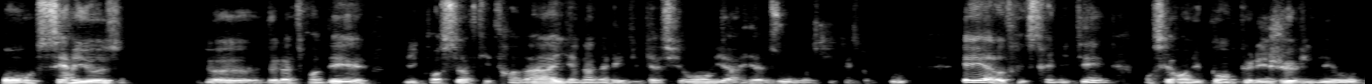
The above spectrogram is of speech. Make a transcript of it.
pro sérieuses de, de la 3D, Microsoft y travaille, il y en a dans l'éducation, il y a, il y a Zoom aussi qui est beaucoup. Et à l'autre extrémité, on s'est rendu compte que les jeux vidéo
